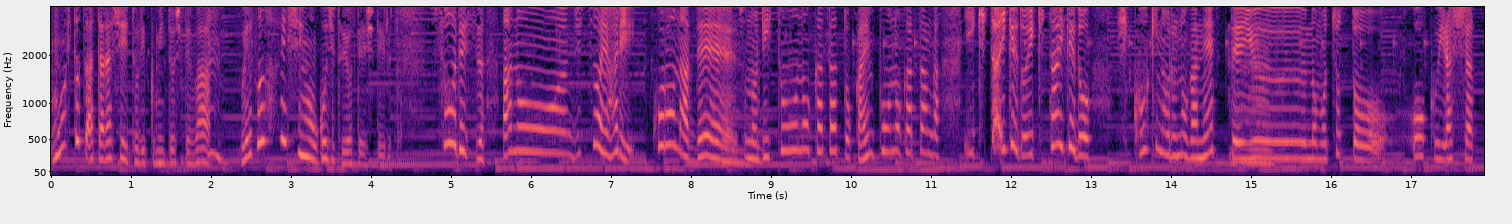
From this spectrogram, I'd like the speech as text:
もう一つ新しい取り組みとしては、うん、ウェブ配信を後日予定しているとそうです。あのー、実はやはりコロナで、うん、その離島の方とか遠方の方が行きたいけど行きたいけど飛行機乗るのがねっていうのもちょっと多くいらっしゃって。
